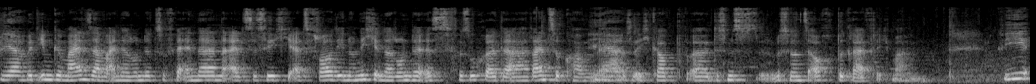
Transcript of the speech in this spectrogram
ja. mit ihm gemeinsam eine Runde zu verändern, als dass ich als Frau, die noch nicht in der Runde ist, versuche, da reinzukommen. Ja. Also ich glaube, äh, das müssen, müssen wir uns auch begreiflich machen. Wie,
